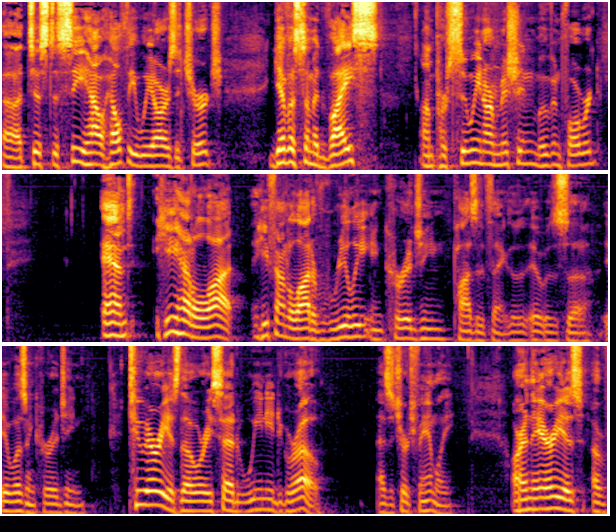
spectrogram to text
uh, just to see how healthy we are as a church, give us some advice on pursuing our mission moving forward. And he had a lot, he found a lot of really encouraging, positive things. It was, uh, it was encouraging. Two areas, though, where he said we need to grow as a church family are in the areas of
